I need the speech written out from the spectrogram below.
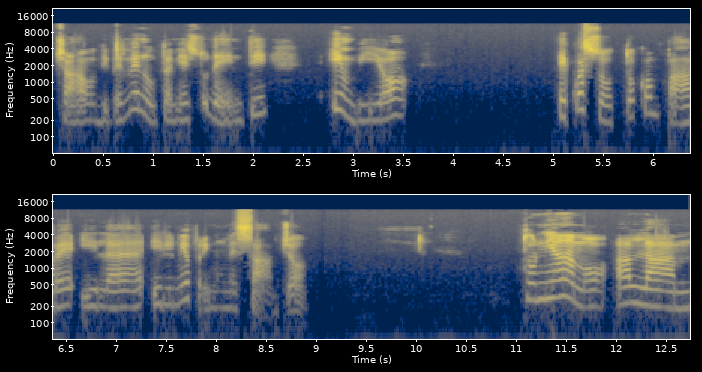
ciao di benvenuto ai miei studenti, invio e qua sotto compare il, il mio primo messaggio. Torniamo alla mm,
